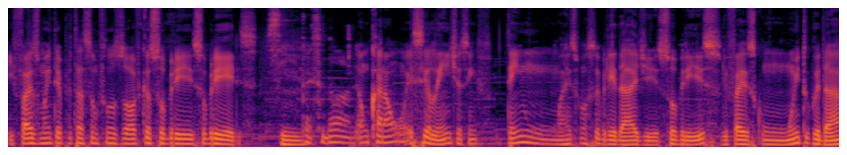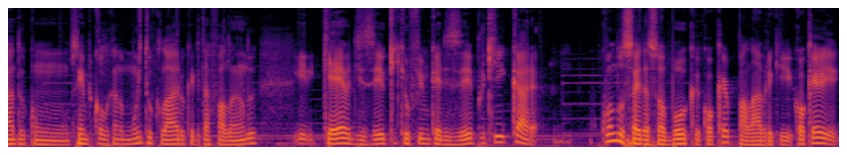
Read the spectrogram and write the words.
e faz uma interpretação filosófica sobre, sobre eles. Sim. É um canal excelente, assim, tem uma responsabilidade sobre isso. Ele faz com muito cuidado, com sempre colocando muito claro o que ele tá falando. Ele quer dizer o que, que o filme quer dizer, porque, cara, quando sai da sua boca qualquer palavra que, qualquer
